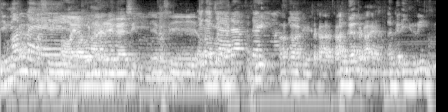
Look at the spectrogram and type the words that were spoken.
ini kan masih Oh ya benar ya guys sih. Iya masih Jaga jarak dan masih ini PKR, agak agak iri. gitu.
